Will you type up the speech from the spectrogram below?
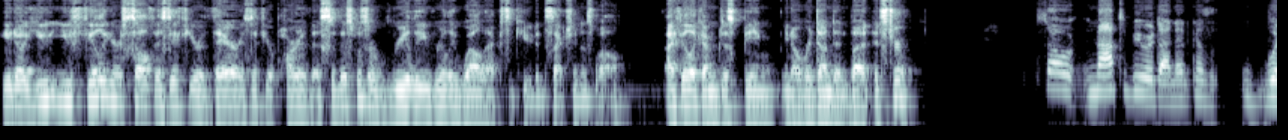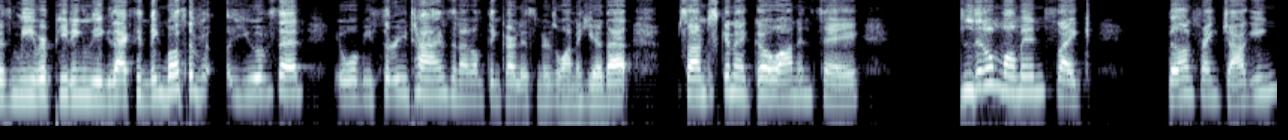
You know, you you feel yourself as if you're there, as if you're part of this. So this was a really, really well executed section as well. I feel like I'm just being, you know, redundant, but it's true. So not to be redundant, because with me repeating the exact same thing both of you have said, it will be three times, and I don't think our listeners want to hear that. So I'm just going to go on and say little moments like Bill and Frank jogging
